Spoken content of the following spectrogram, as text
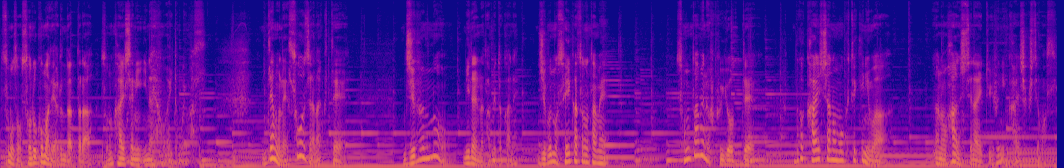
そもそもその子までやるんだったら、その会社にいない方がいいと思います。でもね、そうじゃなくて、自分の未来のためとかね、自分の生活のため、そのための副業って僕は会社の目的にはあの反してないというふうに解釈してます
